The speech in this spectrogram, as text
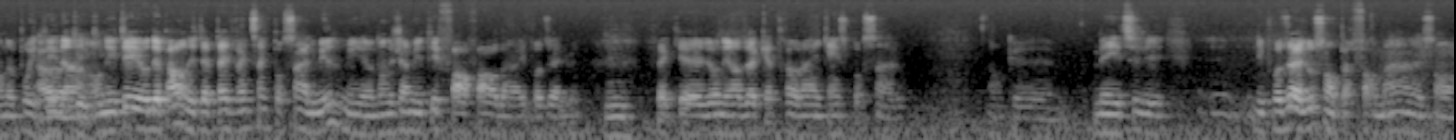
On n'a pas été Ah, dans. On était, au départ, on était peut-être 25% à l'huile, mais on n'a jamais été fort, fort dans les produits à l'huile. Mm. Fait que là, on est rendu à 95% à l'eau. Donc, euh, mais tu sais, les, les produits à l'eau sont performants, sont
